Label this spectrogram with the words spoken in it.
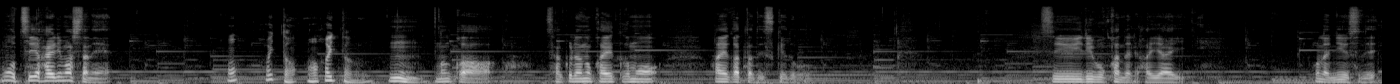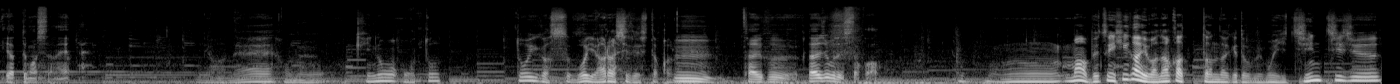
もう梅雨入りましたね。あ、入った？あ、入ったの？うん、なんか桜の開花も早かったですけど、梅雨入りもかなり早い。こんなニュースでやってましたね。いやね、あの昨日、おとといがすごい嵐でしたから。ううん、台風大丈夫でしたか？ーん、まあ別に被害はなかったんだけど、もう一日中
